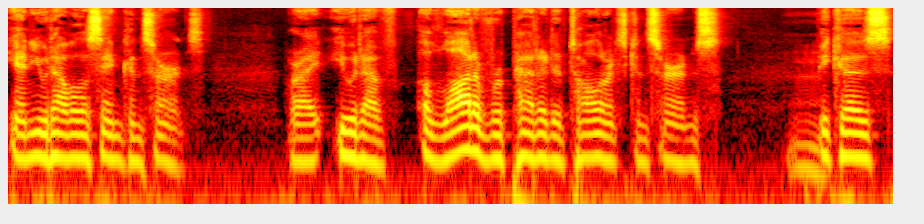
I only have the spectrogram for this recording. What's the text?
and you would have all the same concerns. Right? You would have a lot of repetitive tolerance concerns mm. because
